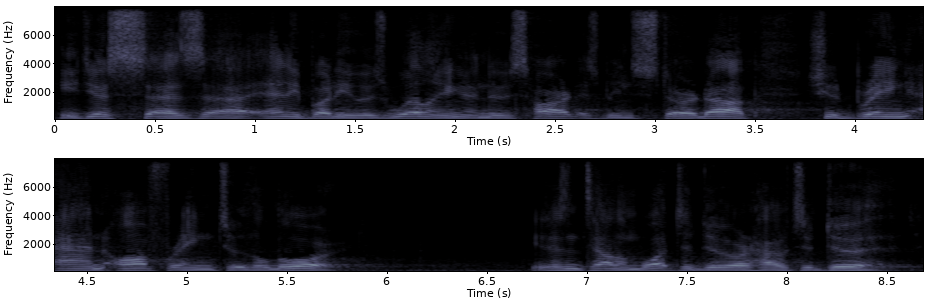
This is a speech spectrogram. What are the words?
He just says uh, anybody who's willing and whose heart has been stirred up should bring an offering to the Lord. He doesn't tell them what to do or how to do it.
